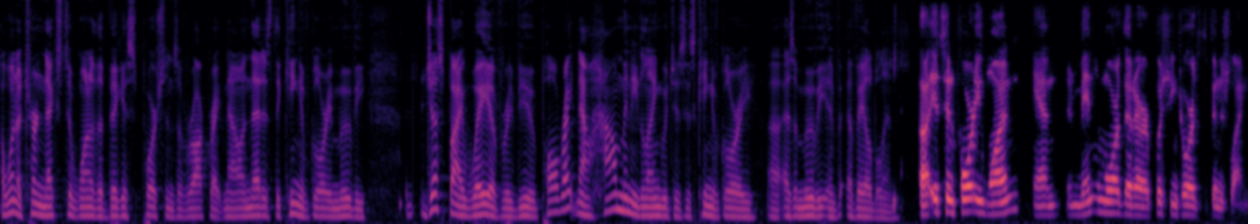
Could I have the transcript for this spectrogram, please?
I want to turn next to one of the biggest portions of rock right now, and that is the King of Glory movie. Just by way of review, Paul, right now, how many languages is King of Glory uh, as a movie in, available in? Uh, it's in 41, and many more that are pushing towards the finish line.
